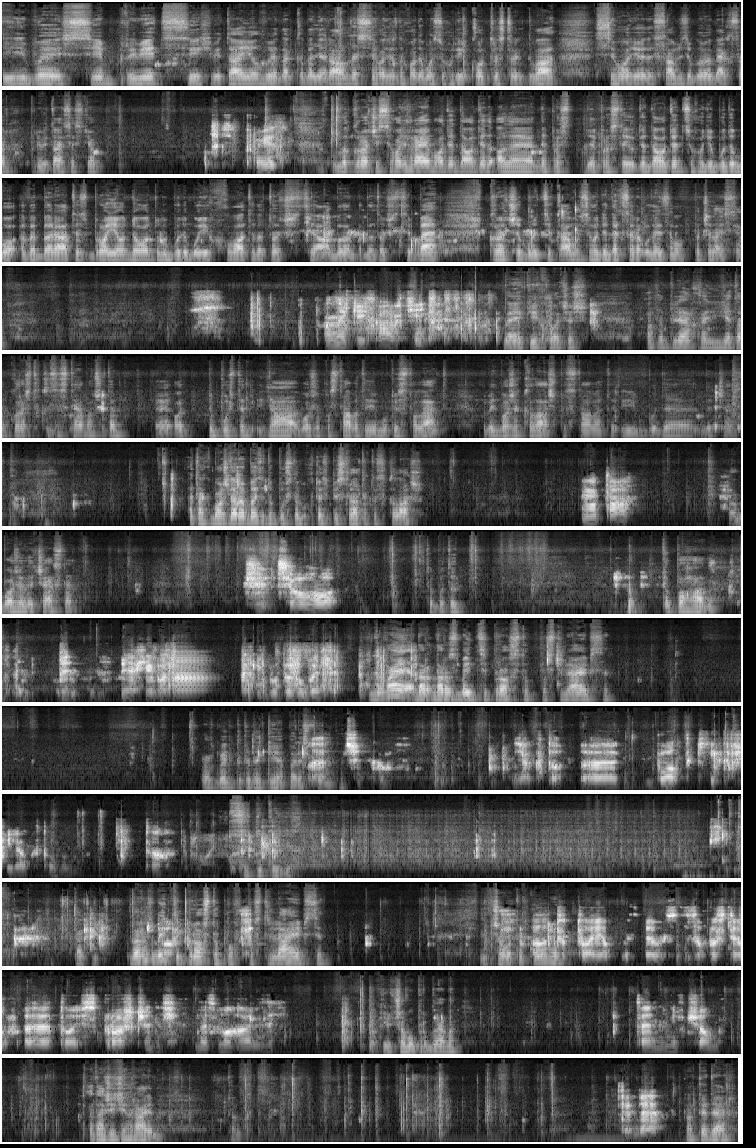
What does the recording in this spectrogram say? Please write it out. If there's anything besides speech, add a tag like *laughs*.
І всім привіт, всіх вітаю, ви на каналі Ралдес. Сьогодні знаходимося у грі Counter-Strike 2. Сьогодні я сам зі мною Нексор. Привітайся, Стьоп. Привіт. Ну, коротше, сьогодні граємо один на один, але не, прос... не простий один на один. Сьогодні будемо вибирати зброю одне одному, будемо їх ховати на точці А або на точці Б. Коротше, буде цікаво, сьогодні Нексора унизимо. Починай, Стьоп. А на якій карті? На який хочеш. Але бляха, є там коротше така система, що там, е, от, допустим, я можу поставити йому пістолет, а він може калаш поставити, і буде нечесно. А так можна робити, допустимо, хтось пістолет, а хтось калаш, Ну та. а може нечесно, Чого? тому тут. То погано. Я хіба так і буду робити. Давай на, на розминці просто постріляємося. Розминка то таке Е, перестрілка. Як то? Е, боткік чи як то воно? Так. Все тільки їх. Так, на розминці просто постріляємося. Нічого такого. Тут то я пустив, запустив е, той спрощений, незмагальний. І в чому проблема? Це ні в чому. А навіть граємо. Так. Ти де? А ти де?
